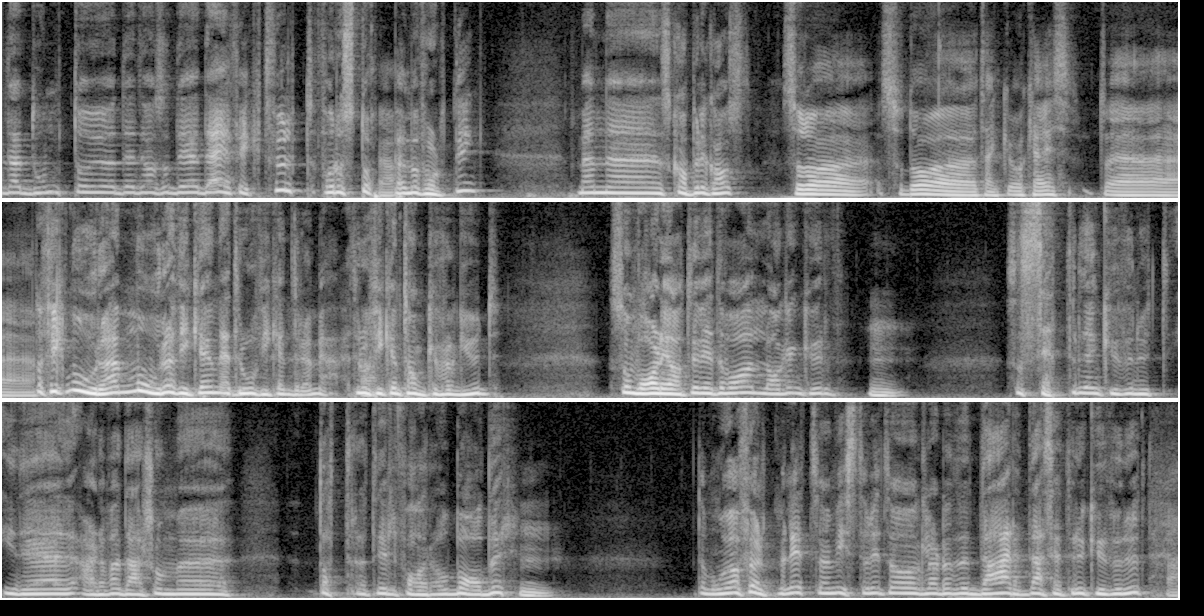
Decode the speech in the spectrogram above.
det er dumt, og det, altså det, det er effektfullt for å stoppe Ja. en befolkning, men uh, skaper det kaos. Så da, så da tenker jeg OK det, Da fikk mora, mora fikk en, jeg tror hun fikk en drøm, jeg. jeg tror hun fikk en tanke fra Gud, som var det at, vet du hva, lag en kurv. mm, Så setter du den kurven ut i det elva der som uh, dattera til farao bader. mm, Det må jo ha fulgt med litt, så hun visste litt, og klart at det der, der setter du kurven ut. Ja.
